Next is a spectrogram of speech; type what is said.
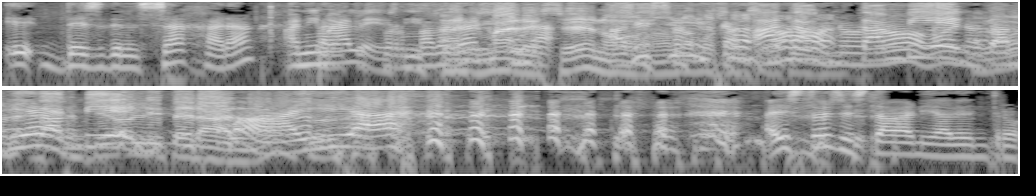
eh, desde el Sáhara. para que Animales. Animales, ¿eh? No, Ah, sí, no sí, no, no, Ah, no, también, bueno, también. literal, ¿no? Ahí. Estos estaban ya adentro.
